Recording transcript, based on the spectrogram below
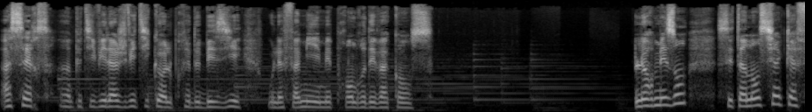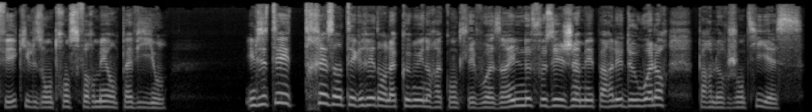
à Cers, un petit village viticole près de Béziers où la famille aimait prendre des vacances. Leur maison, c'est un ancien café qu'ils ont transformé en pavillon. Ils étaient très intégrés dans la commune, racontent les voisins. Ils ne faisaient jamais parler d'eux, ou alors par leur gentillesse.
